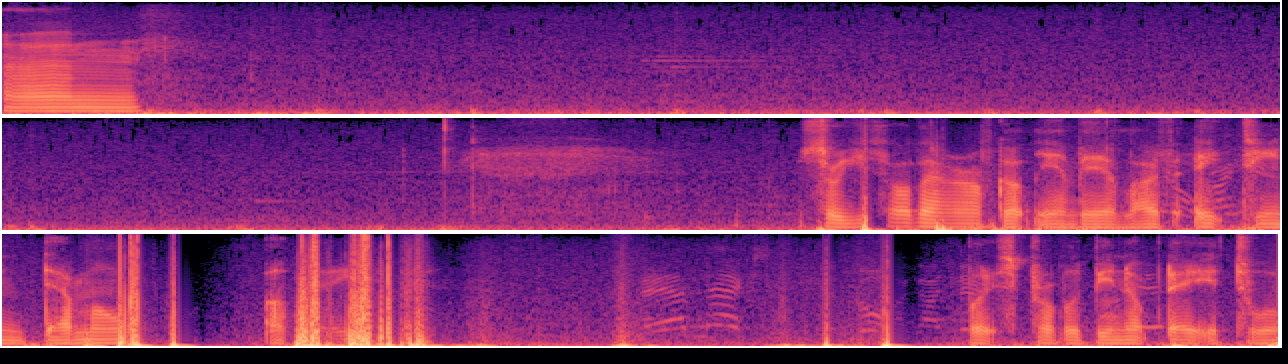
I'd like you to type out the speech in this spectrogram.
um... So you saw there I've got the NBA Live 18 demo update. But it's probably been updated to a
